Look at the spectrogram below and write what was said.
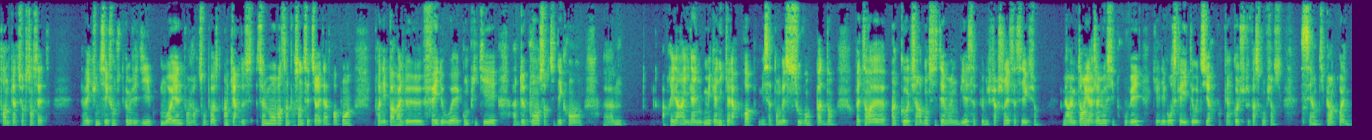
34 sur 107, avec une sélection, comme j'ai dit, moyenne pour un joueur de son poste. Un quart de, seulement 25% de ses tirs étaient à 3 points. Il prenait pas mal de fade away compliqués, à 2 points en sortie d'écran. Euh, après, il a, une mécanique qui a l'air propre, mais ça tombait souvent pas dedans. En fait, un, un coach et un bon système en NBA, ça peut lui faire changer sa sélection mais en même temps, il a jamais aussi prouvé qu'il a des grosses qualités au tir pour qu'un coach lui fasse confiance. C'est un petit peu un problème.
